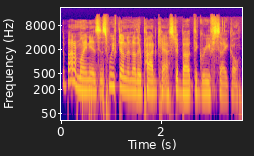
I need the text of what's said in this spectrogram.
The bottom line is is we've done another podcast about the grief cycle.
